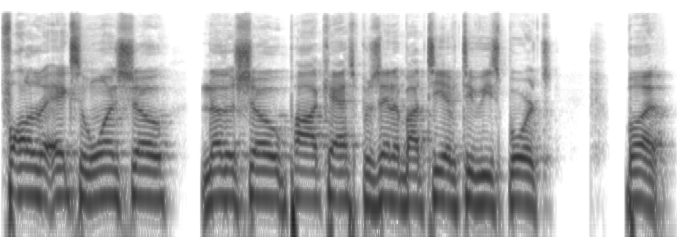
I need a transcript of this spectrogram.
Follow the X and One Show, another show podcast presented by TFTV Sports. But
